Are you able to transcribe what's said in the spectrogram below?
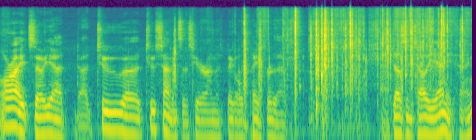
all right, so yeah, uh, two, uh, two sentences here on this big old paper that doesn't tell you anything.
